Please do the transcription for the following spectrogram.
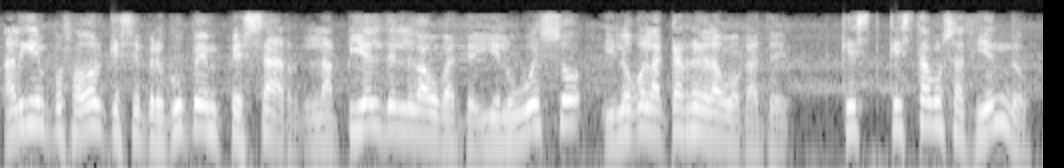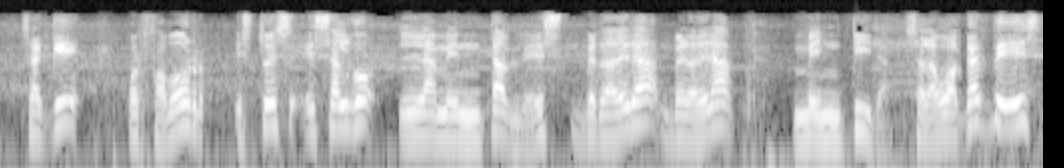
alguien por favor que se preocupe en pesar la piel del aguacate y el hueso y luego la carne del aguacate. ¿Qué, es- qué estamos haciendo? O sea, que, por favor, esto es, es algo lamentable, es verdadera, verdadera mentira. O sea, el aguacate es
